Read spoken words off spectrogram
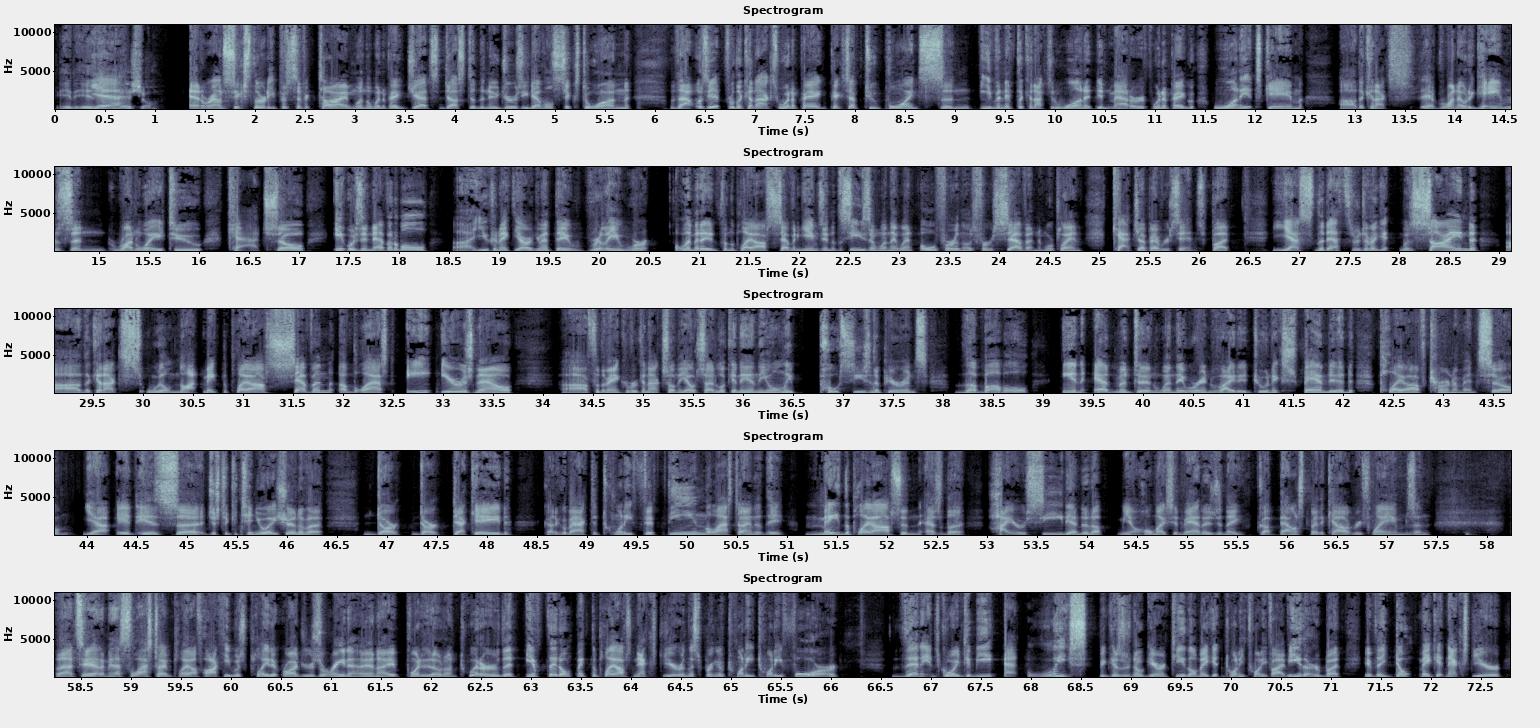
It is yeah. official. At around 6:30 Pacific time, when the Winnipeg Jets dusted the New Jersey Devils six to one, that was it for the Canucks. Winnipeg picks up two points, and even if the Canucks had won, it didn't matter. If Winnipeg won its game, uh, the Canucks have run out of games and runway to catch. So it was inevitable. Uh, you can make the argument they really were eliminated from the playoffs seven games into the season when they went over in those first seven, and we're playing catch up ever since. But yes, the death certificate was signed. Uh, the Canucks will not make the playoffs seven of the last eight years now. Uh, for the Vancouver Canucks on the outside looking in, the only postseason appearance, the bubble in Edmonton when they were invited to an expanded playoff tournament. So yeah, it is uh, just a continuation of a dark, dark decade. Got to go back to 2015, the last time that they made the playoffs, and as the higher seed ended up, you know, home ice advantage, and they got bounced by the Calgary Flames. And that's it. I mean, that's the last time playoff hockey was played at Rogers Arena. And I pointed out on Twitter that if they don't make the playoffs next year in the spring of 2024, then it's going to be at least, because there's no guarantee they'll make it in 2025 either. But if they don't make it next year,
